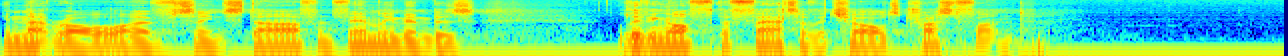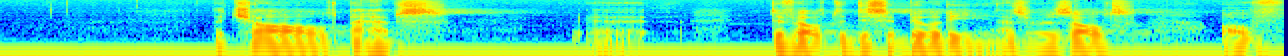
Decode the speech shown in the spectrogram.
In that role, I've seen staff and family members living off the fat of a child's trust fund the child perhaps uh, developed a disability as a result of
